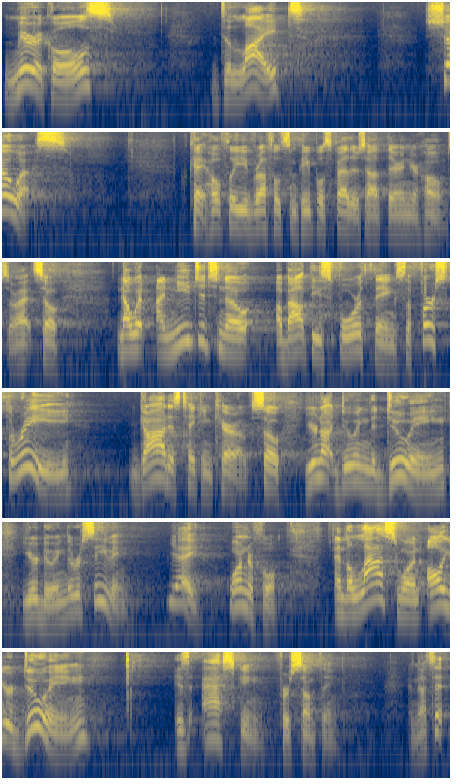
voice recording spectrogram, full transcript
miracles, delight, show us. Okay, hopefully you've ruffled some people's feathers out there in your homes, all right? So now what I need you to know about these four things, the first three, God is taking care of. So you're not doing the doing, you're doing the receiving. Yay, wonderful. And the last one, all you're doing is asking for something. And that's it.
